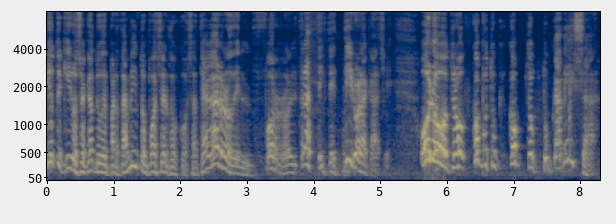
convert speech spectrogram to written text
yo te quiero sacar tu departamento, puedo hacer dos cosas. Te agarro del forro del traste y te tiro a la calle. O lo otro, copto tu cabeza.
